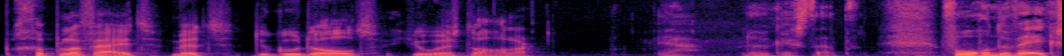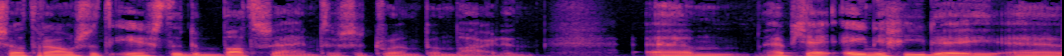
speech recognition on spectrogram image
geplaveid met de good old US dollar. Ja, leuk is dat. Volgende week zou trouwens het eerste debat zijn tussen Trump en Biden. Ehm, heb jij enig idee uh,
